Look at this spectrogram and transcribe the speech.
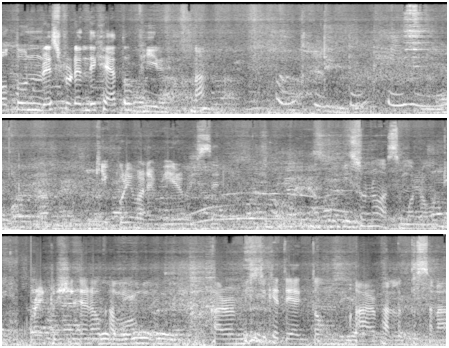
নতুন রেস্টুরেন্ট দেখে এত ভিড়, না? কি পরিমাণে ভিড় হয়েছে পিছনেও আছে মোটামুটি। আমরা একটু সিঙ্গারাও খাব, কারণ মিষ্টি খেতে একদম আর ভালো লাগতেছে না।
